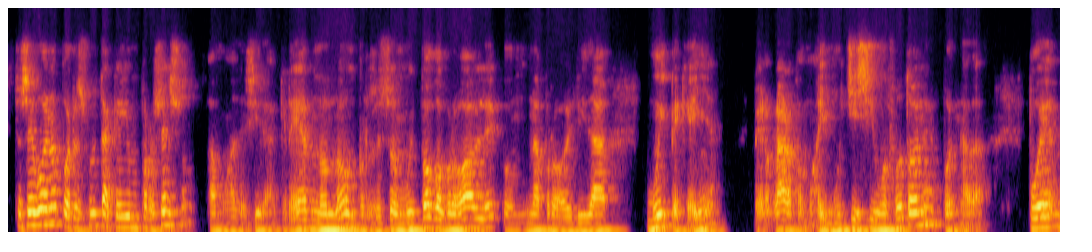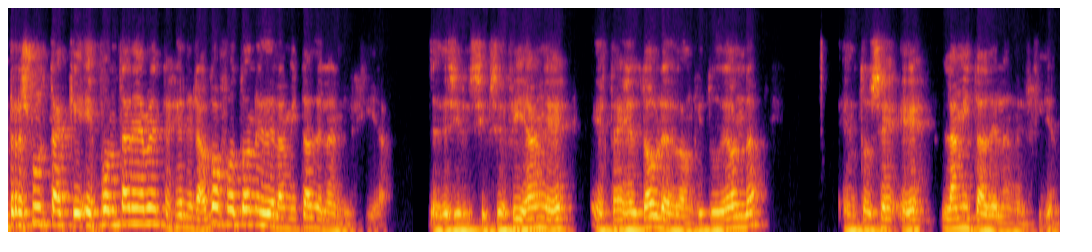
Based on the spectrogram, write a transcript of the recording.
Entonces, bueno, pues resulta que hay un proceso, vamos a decir, a creernos, ¿no? Un proceso muy poco probable, con una probabilidad muy pequeña, pero claro, como hay muchísimos fotones, pues nada. Pues resulta que espontáneamente genera dos fotones de la mitad de la energía. Es decir, si se fijan, es, esta es el doble de la longitud de onda, entonces es la mitad de la energía.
